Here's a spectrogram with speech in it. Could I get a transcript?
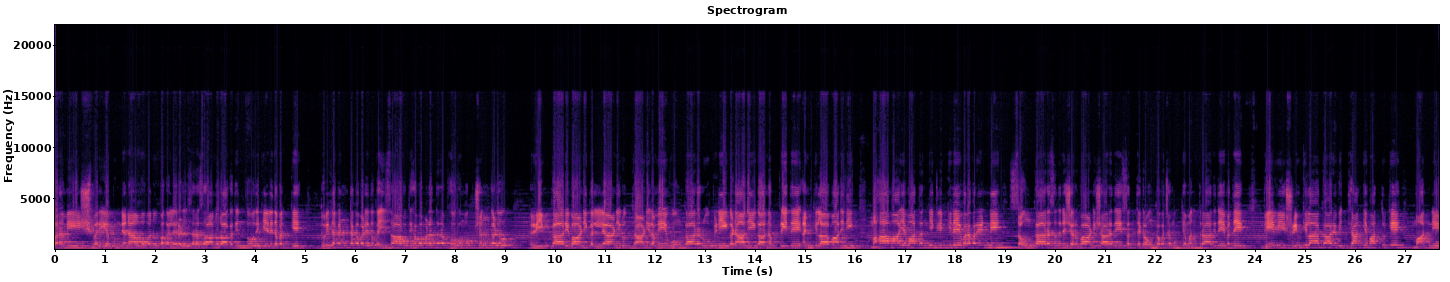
ಪರಮೇಶ್ವರಿಯ ಪುಣ್ಯನಾಮವನು ಪಗಲೆರಳು ಸರಸಾನುರಾಗದಿಂದೋದಿ ಕೇಳಿದ ಬಗ್ಗೆ ದುರಿತ ಕಂಟಕ ಬಳಿದು ಕೈಸಾರುತಿ ಹವಮಳತರ ಭೋಗ ಮೋಕ್ಷಂಗಳು ರೀಂಕಾರಿ ವಾಣಿ ಕಲ್ಯಾಣಿ ರುದ್ರಾಣಿ ರಮೇ ಓಂಕಾರ ರೂಪಿಣಿ ಗಣಾನಿ ಗಾನ ಪ್ರೀತೆ ಅಂಕಿಲಾ ಮಾನಿನಿ ಮಹಾಮಾಯ ಮಾತಂಗಿ ಕ್ಲಿಂಗಿಲೆ ವರವರೆಣ್ಣೆ ಸೌಂಕಾರ ಸದನೆ ಶರ್ವಾಣಿ ಶಾರದೆ ಸತ್ಯ ಕ್ರೌಂಕವಚ ಮುಖ್ಯ ಮಂತ್ರಾದಿ ದೇವತೆ ದೇವಿ ಶ್ರೀಂಕಿಲಾಕಾರ ವಿದ್ಯಾಂಗ್ಯ ಮಾತೃಕೆ ಮಾನ್ಯೇ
